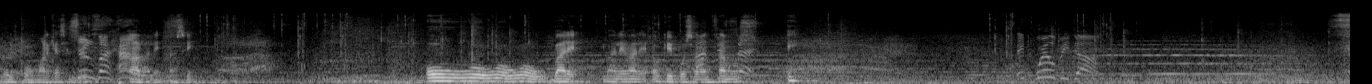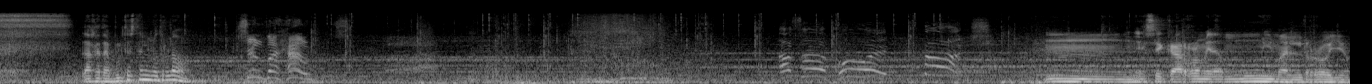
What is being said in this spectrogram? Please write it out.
¿Veis cómo marcas el 10? Ah, vale, así. Oh, wow, wow, wow. Vale, vale, vale. Ok, pues avanzamos. Eh. La catapulta está en el otro lado. Mmm, ese carro me da muy mal rollo.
